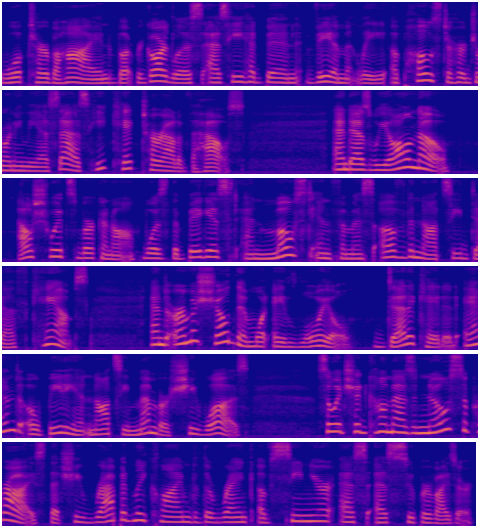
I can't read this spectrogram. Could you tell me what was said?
whooped her behind, but regardless, as he had been vehemently opposed to her joining the SS, he kicked her out of the house. And as we all know, Auschwitz Birkenau was the biggest and most infamous of the Nazi death camps. And Irma showed them what a loyal, dedicated, and obedient Nazi member she was. So it should come as no surprise that she rapidly climbed the rank of senior SS supervisor,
